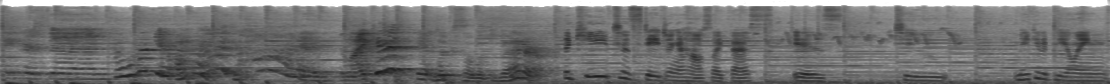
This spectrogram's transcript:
Kristen. How are you? Oh my god. You like it? It looks so much better. The key to staging a house like this is to make it appealing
